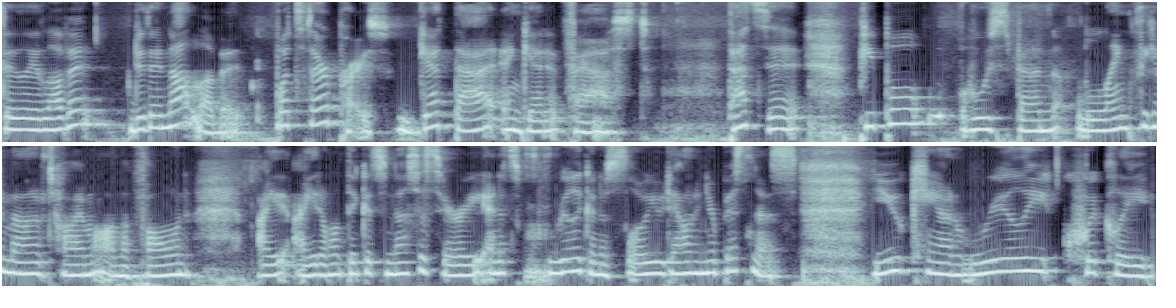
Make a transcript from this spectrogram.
Do they love it? Do they not love it? What's their price? Get that and get it fast. That's it. People who spend lengthy amount of time on the phone, I, I don't think it's necessary and it's really going to slow you down in your business. You can really quickly,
